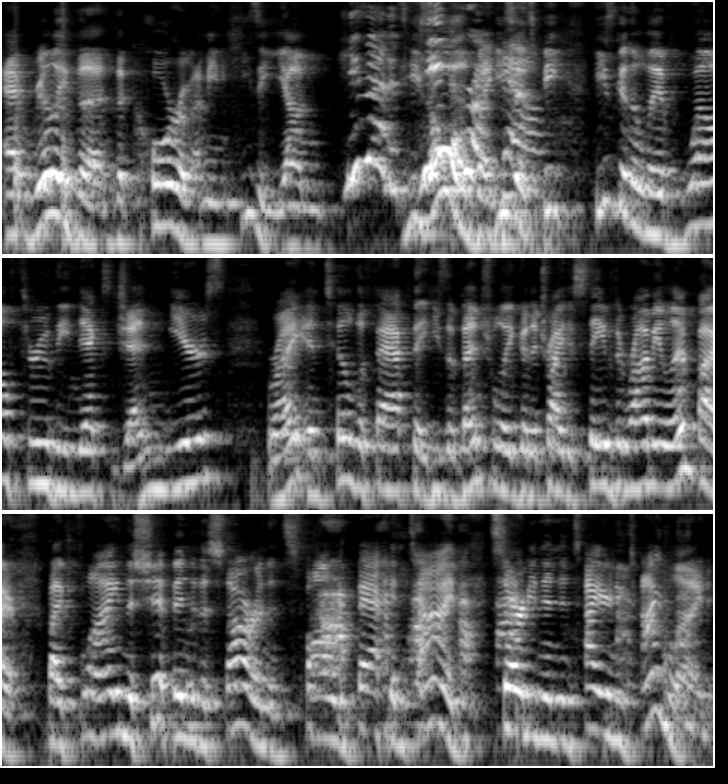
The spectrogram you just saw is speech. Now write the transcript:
at really the the core of. I mean, he's a young. He's at his He's peak old, right but he's now. at his peak. He's gonna live well through the next gen years. Right until the fact that he's eventually going to try to save the Romulan Empire by flying the ship into the star and then falling back in time, starting an entire new timeline.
